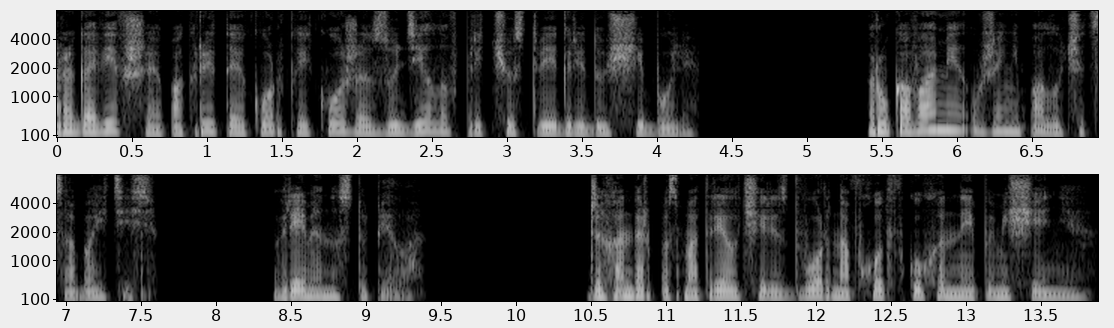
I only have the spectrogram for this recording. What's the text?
Роговевшая, покрытая коркой кожа зудела в предчувствии грядущей боли. Рукавами уже не получится обойтись. Время наступило. Джахандар посмотрел через двор на вход в кухонные помещения.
